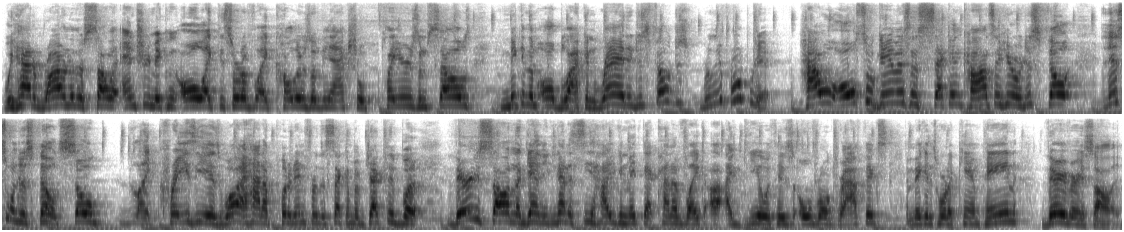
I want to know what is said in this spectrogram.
We had Rao another solid entry making all like the sort of like colors of the actual players themselves making them all black and red it just felt just really appropriate. Howell also gave us a second concept here. Just felt this one just felt so like crazy as well. I had to put it in for the second objective, but very solid. And again, you can kind of see how you can make that kind of like uh, idea with his overall graphics and make it toward a campaign. Very, very solid.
